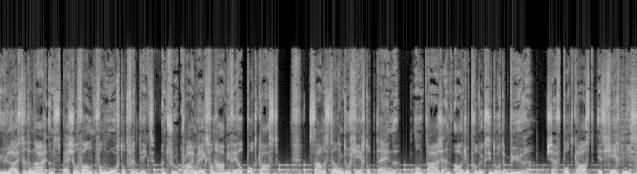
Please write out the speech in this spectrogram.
U luisterde naar een special van Van Moord tot Verdikt, een true crime reeks van HBVL Podcast. Samenstelling door Geert op Teinde. Montage en audioproductie door de buren. Chef podcast is Geert Nies.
